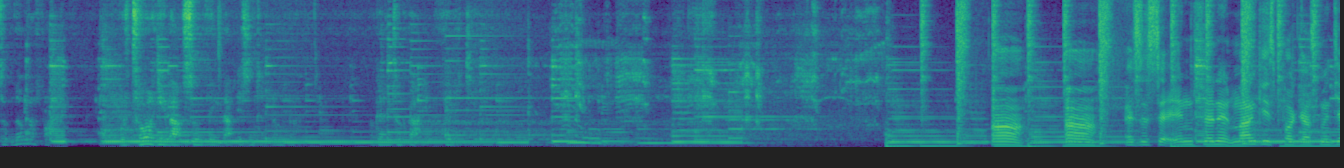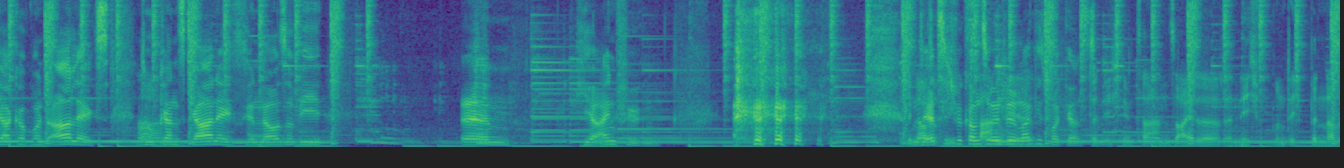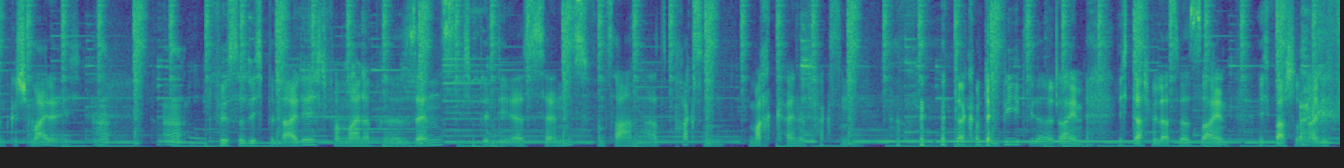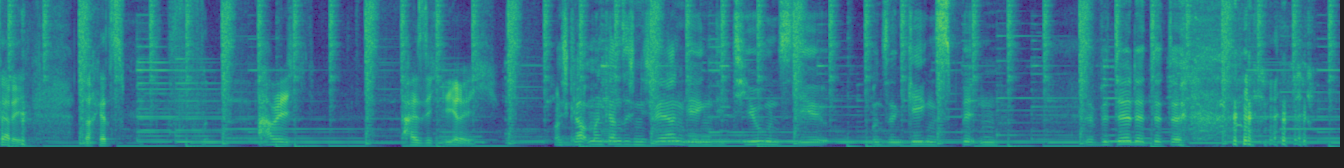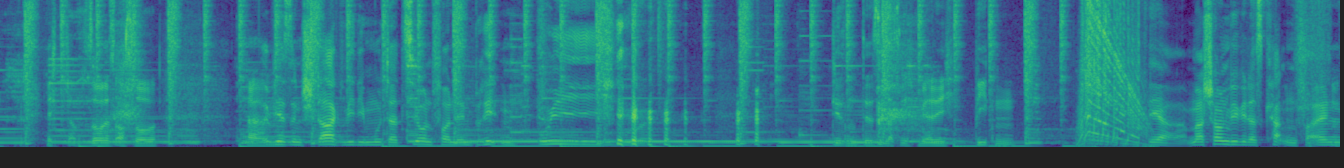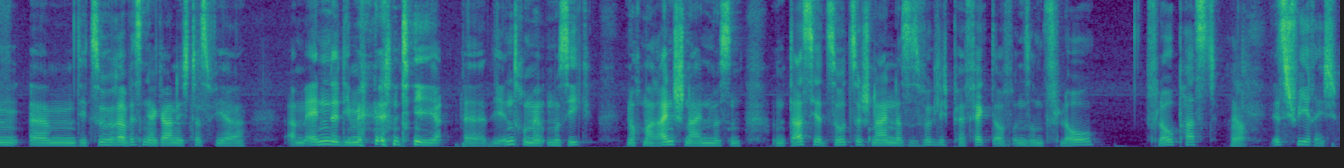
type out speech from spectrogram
brings up number five. We're talking about something that isn't a number. We're going to talk about infinity. Ah, ah, es ist der Infinite Monkeys Podcast mit Jakob und Alex. Du Ah. kannst gar nichts, genauso wie ähm, hier einfügen. Genauso herzlich willkommen zum. Infinite Monkeys Podcast. Denn ich nehme Zahnseide, denn ich und ich bin damit geschmeidig. Ah, Fühlst du dich beleidigt von meiner Präsenz? Ich bin die Essenz von Zahnarztpraxen. Mach keine Faxen. da kommt der Beat wieder rein. Ich dachte, wir lassen das sein. Ich war schon eigentlich fertig. Doch jetzt habe ich, heiße ich Erich. Und ich glaube, man kann sich nicht wehren gegen die Tunes, die uns entgegenspitten. ich glaube, so ist auch so. Ähm, Wir sind stark wie die Mutation von den Briten. Ui. diesen Diss lasse ich mir nicht bieten. Ja, mal schauen, wie wir das cutten. Vor allem, ähm, die Zuhörer wissen ja gar nicht, dass wir am Ende die, die, äh, die Intro-Musik nochmal reinschneiden müssen. Und das jetzt so zu schneiden, dass es wirklich perfekt auf unserem Flow, Flow passt, Ja. ist schwierig.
